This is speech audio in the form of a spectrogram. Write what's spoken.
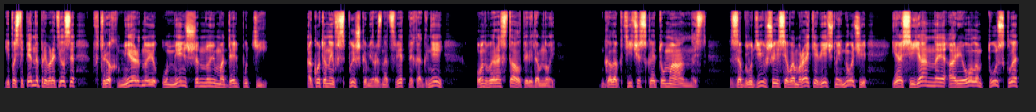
и постепенно превратился в трехмерную, уменьшенную модель пути. Окутанный вспышками разноцветных огней, он вырастал передо мной. Галактическая туманность, заблудившаяся во мраке вечной ночи и осиянная ореолом тускло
